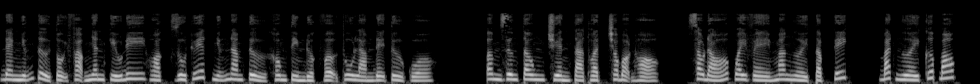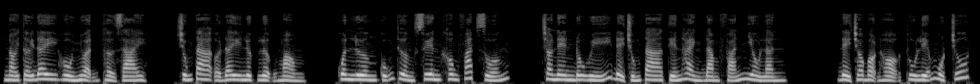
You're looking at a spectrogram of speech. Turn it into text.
đem những tử tội phạm nhân cứu đi hoặc du thuyết những nam tử không tìm được vợ thu làm đệ tử của âm dương tông truyền tà thuật cho bọn họ, sau đó quay về mang người tập kích, bắt người cướp bóc, nói tới đây Hồ Nhuận thở dài, chúng ta ở đây lực lượng mỏng, quân lương cũng thường xuyên không phát xuống, cho nên đô ý để chúng ta tiến hành đàm phán nhiều lần, để cho bọn họ thu liễm một chút,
